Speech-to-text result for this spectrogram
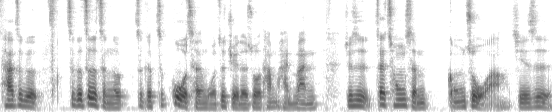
他这个这个这个整个这个这过程，我就觉得说他们还蛮就是在冲绳工作啊，其实是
